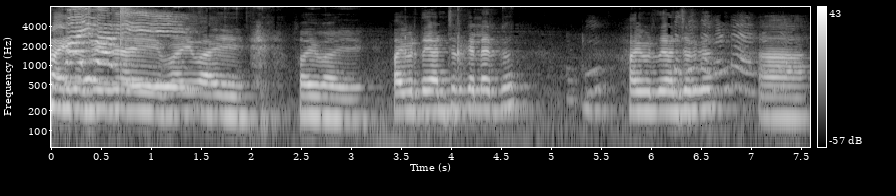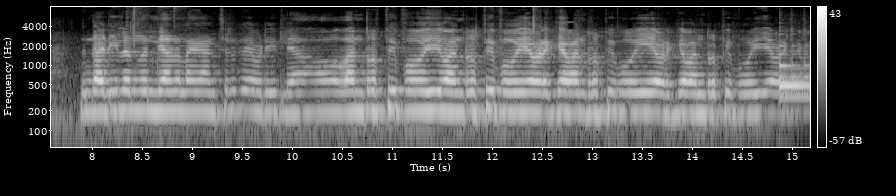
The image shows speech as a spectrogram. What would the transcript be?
ഫൈവ് ഫൈവ് ആയി ഫൈവ് ആയി ഫൈവ് എടുത്ത് കാണിച്ചു എല്ലാവർക്കും. ഫൈവ് എടുത്ത് കാണിച്ചു ആ നിന്റെ അടിയിലൊന്നും ഇല്ല എന്നുള്ള കാണിച്ചു എവിടെ ഇല്ല? വൺ റുപ്പി പോയി വൺ റുപ്പി പോയി എവിടേക്കാ? വൺ റുപ്പി പോയി എവിടേക്കാ? വൺ റുപ്പി പോയി എവിടേക്കാ?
